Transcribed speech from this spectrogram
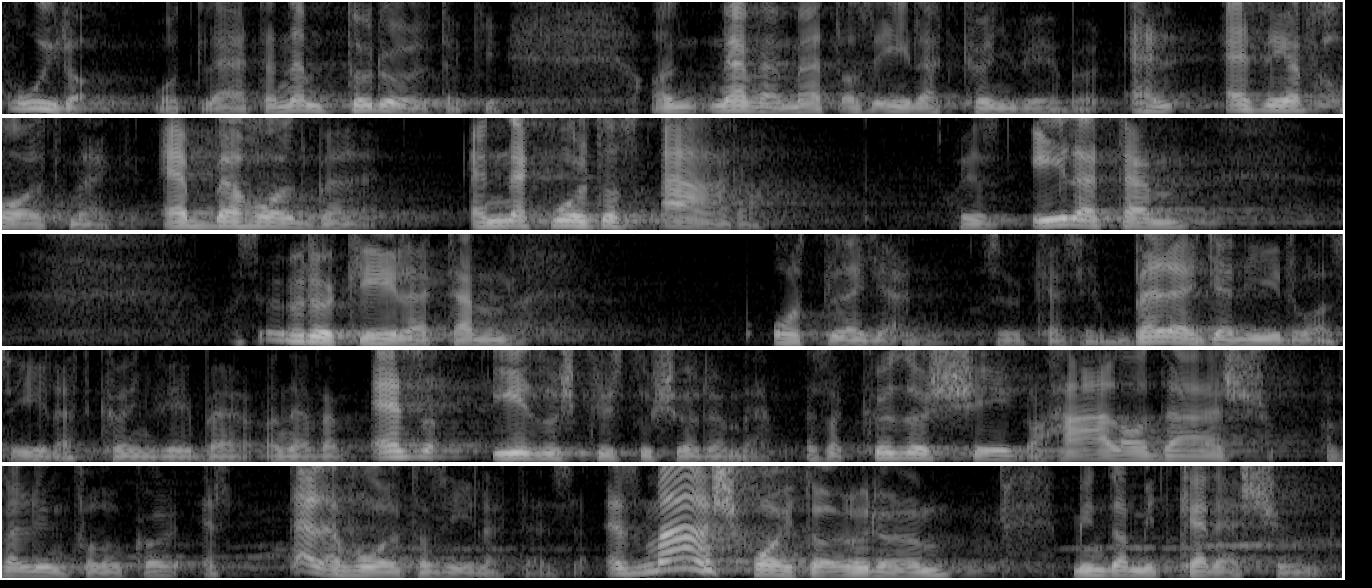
újra ott lehet, nem törölte ki a nevemet az életkönyvéből. Ezért halt meg, ebbe halt bele. Ennek volt az ára, hogy az életem, az örök életem ott legyen az ő kezében. Be legyen írva az életkönyvébe a nevem. Ez Jézus Krisztus öröme. Ez a közösség, a háladás, a velünk való ez tele volt az élet ezzel. Ez másfajta öröm, mint amit keresünk.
